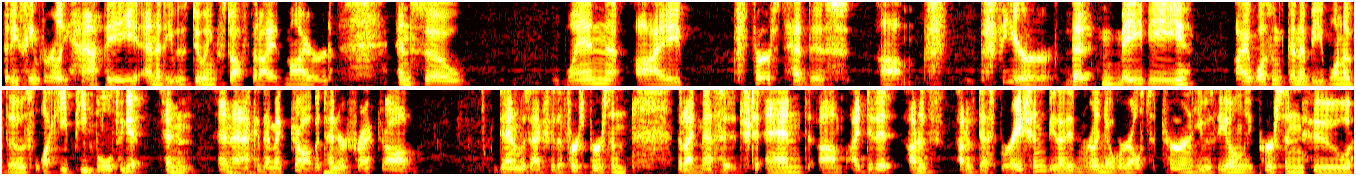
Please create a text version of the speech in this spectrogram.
that he seemed really happy, and that he was doing stuff that I admired. And so when I first had this um, f- fear that maybe I wasn't going to be one of those lucky people to get an, an academic job, a tenure track job, Dan was actually the first person that I messaged, and um, I did it out of out of desperation because I didn't really know where else to turn. He was the only person who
